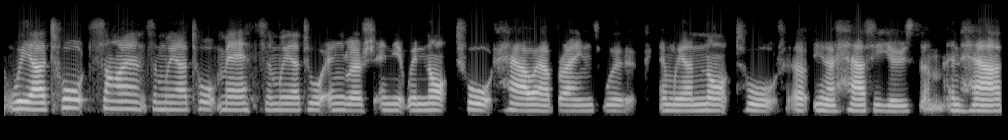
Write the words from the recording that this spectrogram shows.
we are taught science and we are taught maths and we are taught English, and yet we're not taught how our brains work, and we are not taught, uh, you know, how to use them and how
